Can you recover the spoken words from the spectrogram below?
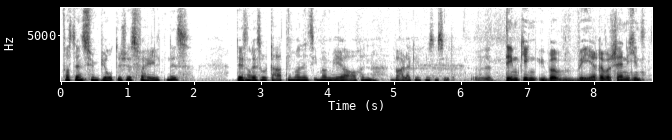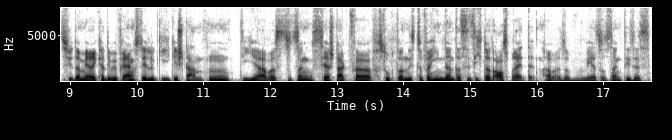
fast ein symbiotisches Verhältnis, dessen Resultate man jetzt immer mehr auch in Wahlergebnissen sieht. Demgegenüber wäre wahrscheinlich in Südamerika die Befreiungstheologie gestanden, die ja aber sozusagen sehr stark versucht worden ist zu verhindern, dass sie sich dort ausbreitet. Also wäre sozusagen dieses,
